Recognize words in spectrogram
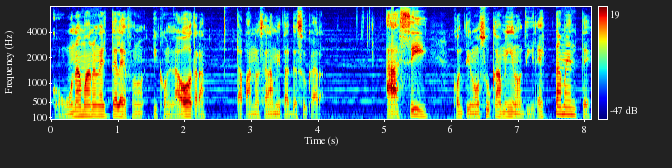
con una mano en el teléfono y con la otra tapándose la mitad de su cara. Así continuó su camino directamente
